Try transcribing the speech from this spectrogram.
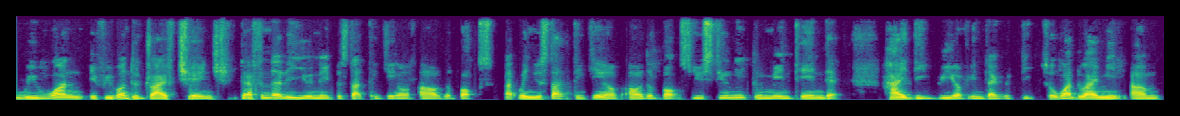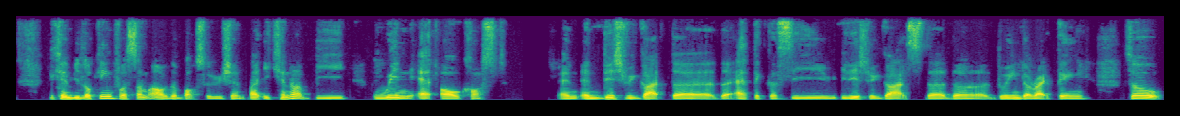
we want, if we want to drive change, definitely you need to start thinking of out of the box. But when you start thinking of out of the box, you still need to maintain that high degree of integrity. So what do I mean? Um, you can be looking for some out of the box solution, but it cannot be win at all cost. And, and disregard the, the efficacy, it disregards the, the doing the right thing. So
